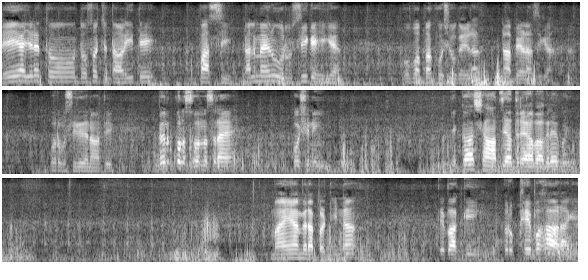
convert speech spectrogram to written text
ਲੇ ਆ ਜਿਹੜਾ ਇਥੋਂ 244 ਤੇ 85 ਕੱਲ ਮੈਂ ਇਹਨੂੰ ਉਰਵਸੀ ਕਹੀ ਗਿਆ। ਉਹ ਬਾਬਾ ਖੁਸ਼ ਹੋ ਗਿਆ ਜਿਹੜਾ ਢਾਬੇ ਵਾਲਾ ਸੀਗਾ ਉਰਵਸੀ ਦੇ ਨਾਂ ਤੇ। ਬਿਲਕੁਲ ਸੁੰਨ ਸਰਾਂ ਕੁਛ ਨਹੀਂ। ਇੱਕ ਆ ਸ਼ਾਂਤ ਜਿਹਾ ਦਰਿਆ ਵਗ ਰਿਹਾ ਕੋਈ। ਮੈਂ ਆ ਮੇਰਾ ਪਟੀਨਾ ਤੇ ਬਾਕੀ ਰੁੱਖੇ ਪਹਾੜ ਆ ਗਏ।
